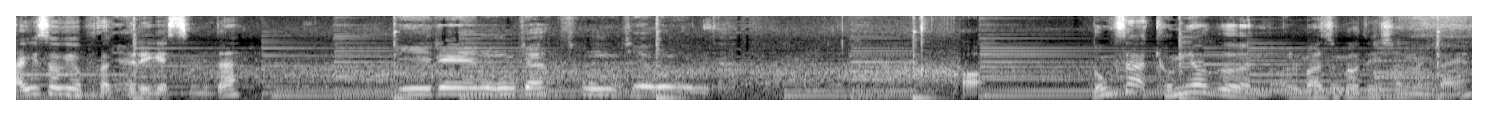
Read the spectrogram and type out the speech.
자기소개 부탁드리겠습니다. 미래농장 송재훈입니다. 농사 경력은 얼마 정도 되셨는가요?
